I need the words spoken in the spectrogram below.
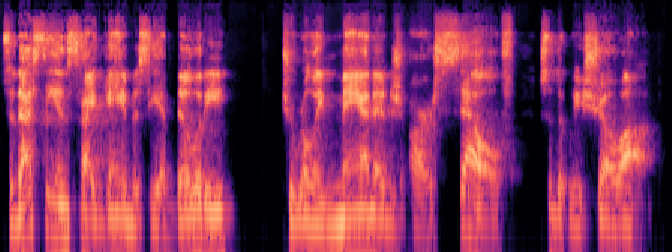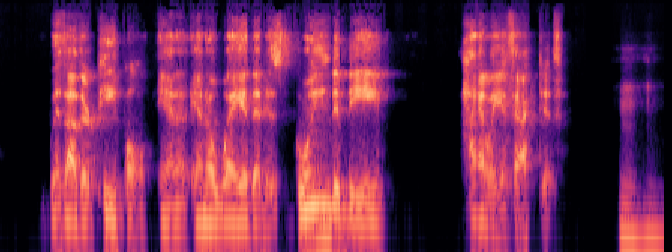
So that's the inside game is the ability to really manage ourself so that we show up with other people in a, in a way that is going to be highly effective. Mm-hmm.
